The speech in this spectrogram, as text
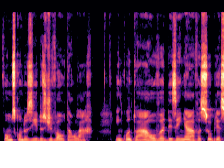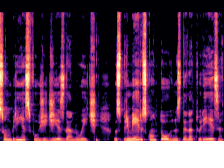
fomos conduzidos de volta ao lar, enquanto a alva desenhava sobre as sombrias fulgidias da noite os primeiros contornos da natureza,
